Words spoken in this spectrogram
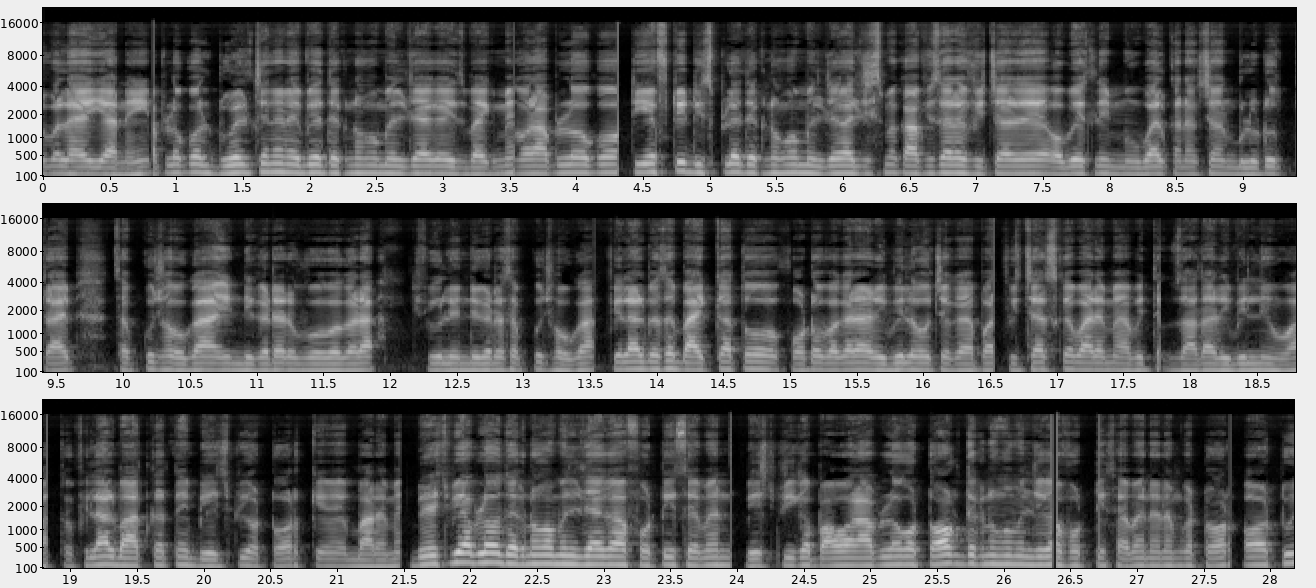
एडजस्टेबल है या नहीं? आप लोग को डुअल चैनल एबीएस देखने को मिल जाएगा इस बाइक में और आप लोगों को टीएफटी डिस्प्ले देखने को मिल जाएगा, जिसमें काफ़ी सारे फीचर है। Obviously mobile connection bluetooth type सब कुछ होगा इंडिकेटर वो वगैरह। फ्यूल इंडिकेटर सब कुछ होगा। फ़िलहाल वैसे बाइक का तो फ़ोटो वगैरह रिवील हो चुका है, पर फीचर्स के बारे में अभी तक ज़्यादा रिवील नहीं हुआ। तो फ़िलहाल बात करते हैं बीएचपी और टॉर्क के बारे में। बीएचपी आप लोगों देखने को मिल जाएगा 47 बीएचपी का पावर आप लोगों को टॉर्क देखने को मिल जाएगा 47 एनएम का टॉर्क और टू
